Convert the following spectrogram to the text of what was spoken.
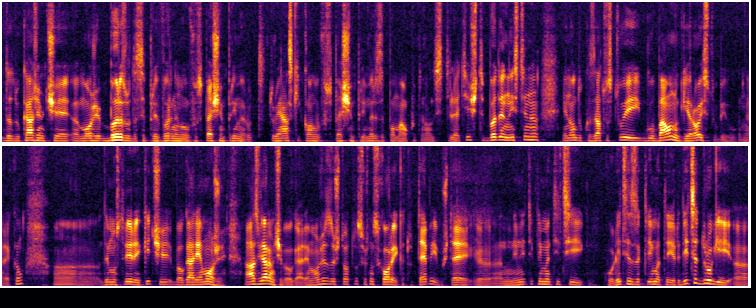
да докажем, че а, може бързо да се превърнем в успешен пример от троянски кон в успешен пример за по-малко от едно десетилетие, ще бъде наистина едно доказателство и глобално геройство, бих го нарекал, а, демонстрирайки, че България може. А аз вярвам, че България може, защото всъщност хора и като тебе, и въобще анонимните климатици, коалиция за климата и редица други а,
